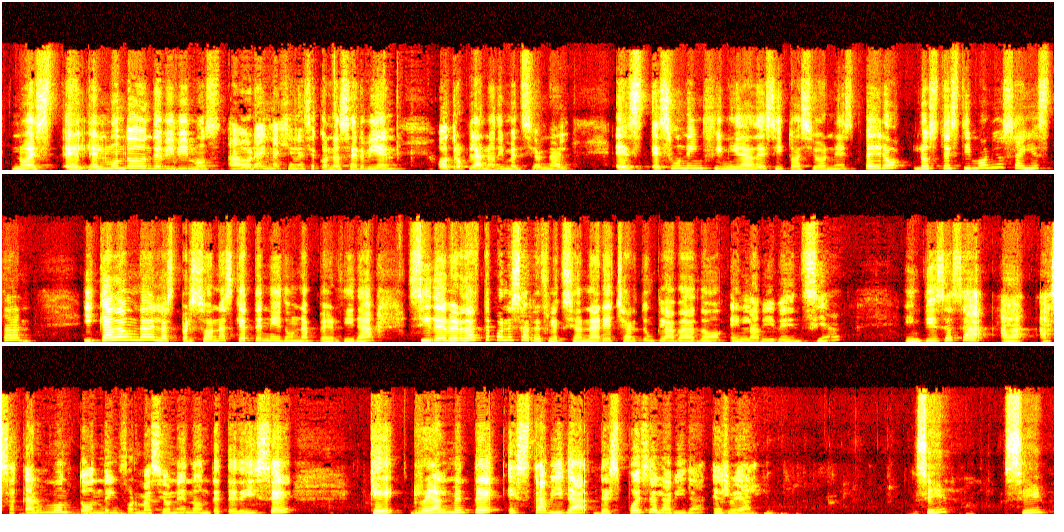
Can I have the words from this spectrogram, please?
no es el, el mundo donde vivimos, ahora imagínense conocer bien otro plano dimensional. Es, es, una infinidad de situaciones, pero los testimonios ahí están. Y cada una de las personas que ha tenido una pérdida, si de verdad te pones a reflexionar y echarte un clavado en la vivencia, empiezas a, sacar un montón de información en donde te dice que realmente esta vida después de la vida es real. Sí, sí.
